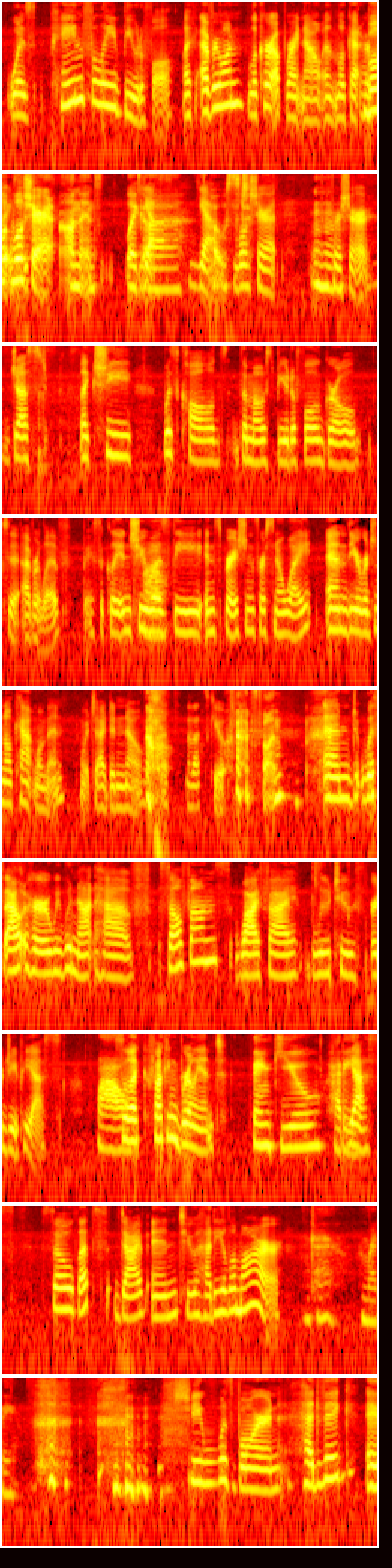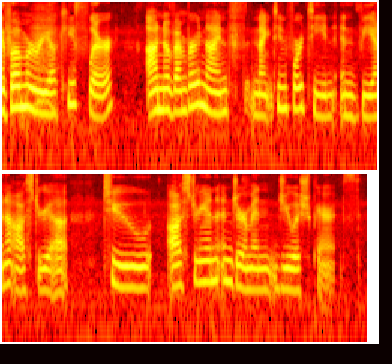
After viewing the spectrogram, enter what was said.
was painfully beautiful. Like everyone, look her up right now and look at her. We'll we'll share it on the like Yes, uh yeah, post. we'll share it Mhm. for sure. Just like she was called the most beautiful girl to ever live, basically, and she was the inspiration for Snow White and the original Catwoman, which I didn't know. That's, that's cute. That's fun. And without her, we would not have cell phones, Wi Fi, Bluetooth, or GPS. Wow. So, like, fucking brilliant. Thank you, Hedy. Yes. So, let's dive into Hedy Lamarr. Okay. I'm ready. She was born Hedwig Eva Maria Kiesler on November 9th, 1914, in Vienna, Austria, to Austrian and German Jewish parents.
